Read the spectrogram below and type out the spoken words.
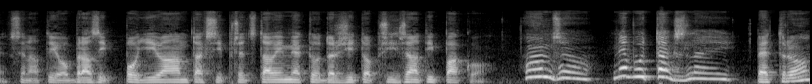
Jak se na ty obrazy podívám, tak si představím, jak to drží to přihřátý pako. Honzo, nebuď tak zlej. Petro,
